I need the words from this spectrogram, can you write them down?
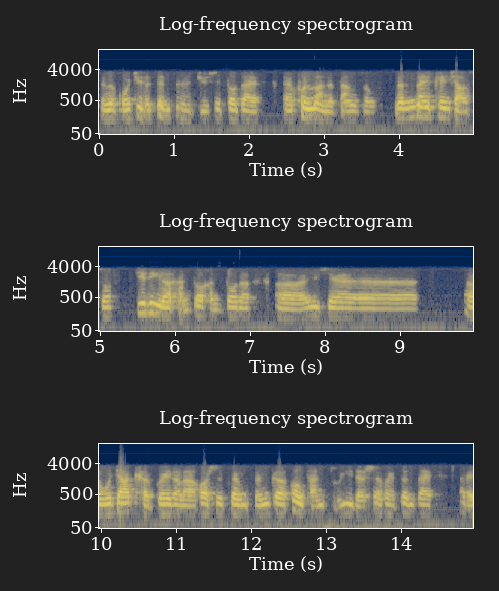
整个国际的政治局势都在呃混乱的当中，那那一篇小说。激励了很多很多的呃一些呃无家可归的啦，或是整整个共产主义的社会正在呃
